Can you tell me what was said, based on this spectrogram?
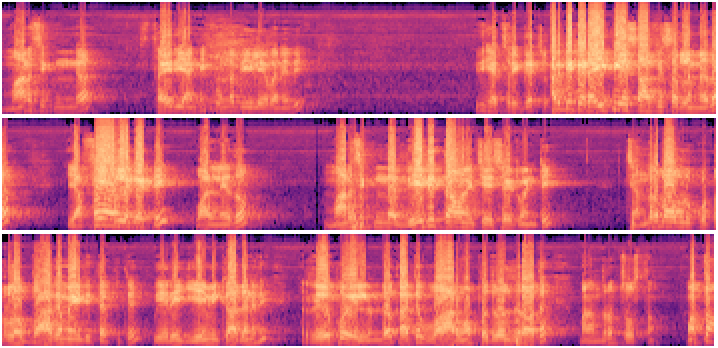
మానసికంగా స్థైర్యాన్ని కుంగదీయలేవనేది ఇది హెచ్చరికగా టార్గెటెడ్ ఐపీఎస్ ఆఫీసర్ల మీద ఎఫ్ఐఆర్లు కట్టి వాళ్ళని ఏదో మానసికంగా వేధిద్దామని చేసేటువంటి చంద్రబాబు కుట్రలో భాగమే ఇది తప్పితే వేరే ఏమీ కాదనేది రేపో ఎల్లుండో కాకపోతే వారమో పది రోజుల తర్వాత మనందరం చూస్తాం. మొత్తం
